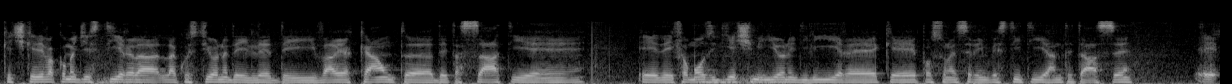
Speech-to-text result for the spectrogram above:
che ci chiedeva come gestire la, la questione dei, dei, vari account eh, detassati e e dei famosi 10 milioni di lire che possono essere investiti ante tasse. E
